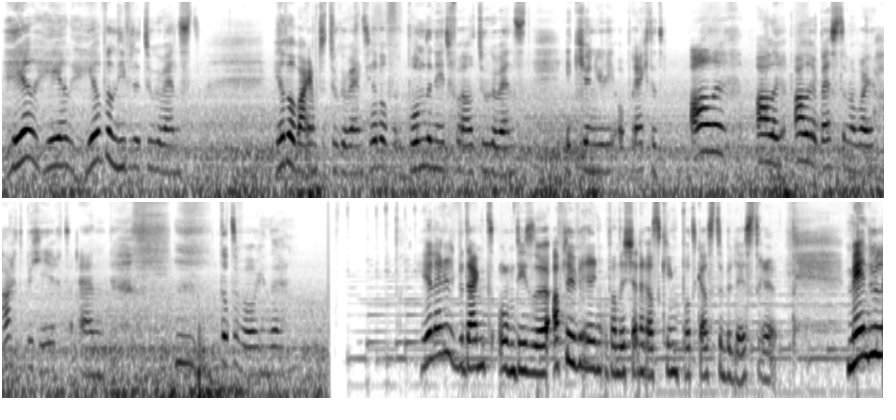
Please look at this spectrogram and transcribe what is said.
Heel, heel, heel veel liefde toegewenst. Heel veel warmte toegewenst. Heel veel verbondenheid vooral toegewenst. Ik gun jullie oprecht het aller, aller, allerbeste van wat je hart begeert. En tot de volgende. Heel erg bedankt om deze aflevering van de Generous King podcast te beluisteren. Mijn doel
